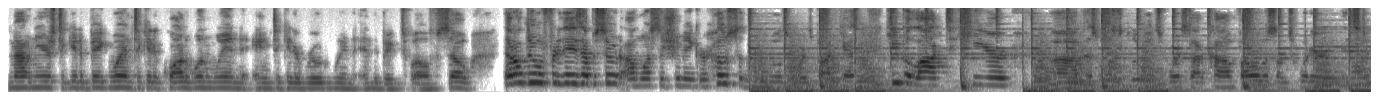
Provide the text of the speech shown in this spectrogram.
the Mountaineers to get a big win, to get a quad one win, and to get a road win in the Big 12. So that'll do it for today's episode. I'm Wesley Shoemaker, host of the Blue Gold Sports Podcast. Keep it locked here, uh, as well as BlueGoldSports.com. Follow us on Twitter, Instagram,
